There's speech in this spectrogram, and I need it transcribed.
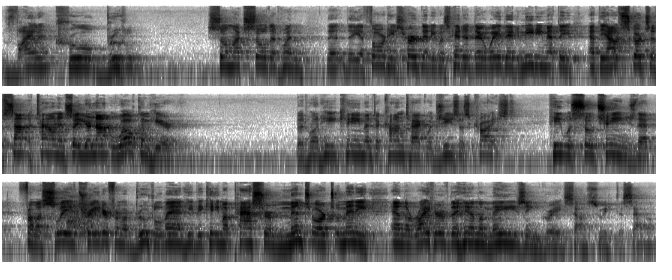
Violent, cruel, brutal. So much so that when the, the authorities heard that he was headed their way, they'd meet him at the, at the outskirts of town and say, You're not welcome here. But when he came into contact with Jesus Christ, he was so changed that from a slave trader, from a brutal man, he became a pastor, mentor to many, and the writer of the hymn, Amazing Grace, how sweet the sound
